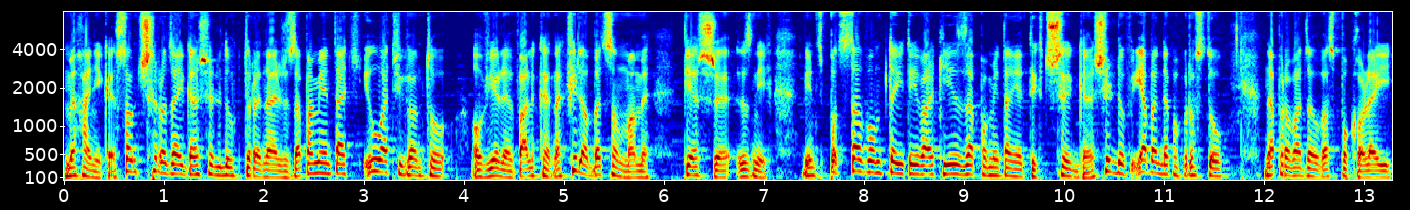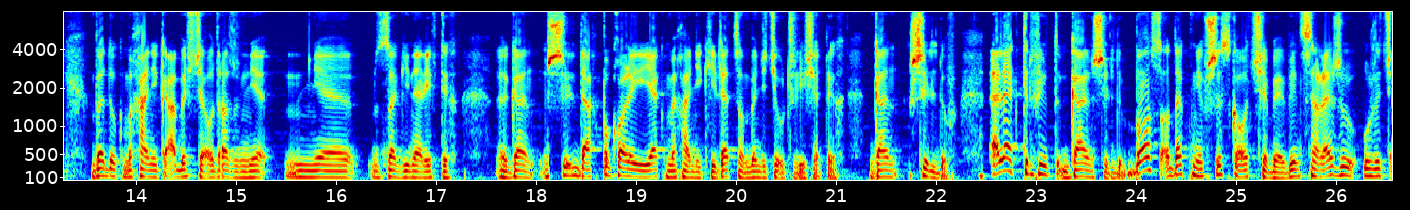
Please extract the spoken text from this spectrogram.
mechanikę. Są trzy rodzaje gunshieldów, które należy zapamiętać i ułatwi wam to o wiele walkę. Na chwilę obecną mamy pierwszy z nich, więc podstawą tej, tej walki jest zapamiętanie tych trzech gunshieldów i ja będę po prostu naprowadzał was po kolei według mechanika, abyście od razu nie, nie zaginęli w tych gunshieldach. Po kolei jak mechaniki lecą, będziecie uczyli się tych gunshieldów. Electrified Gunshield. Boss odepnie wszystko od siebie, więc należy użyć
